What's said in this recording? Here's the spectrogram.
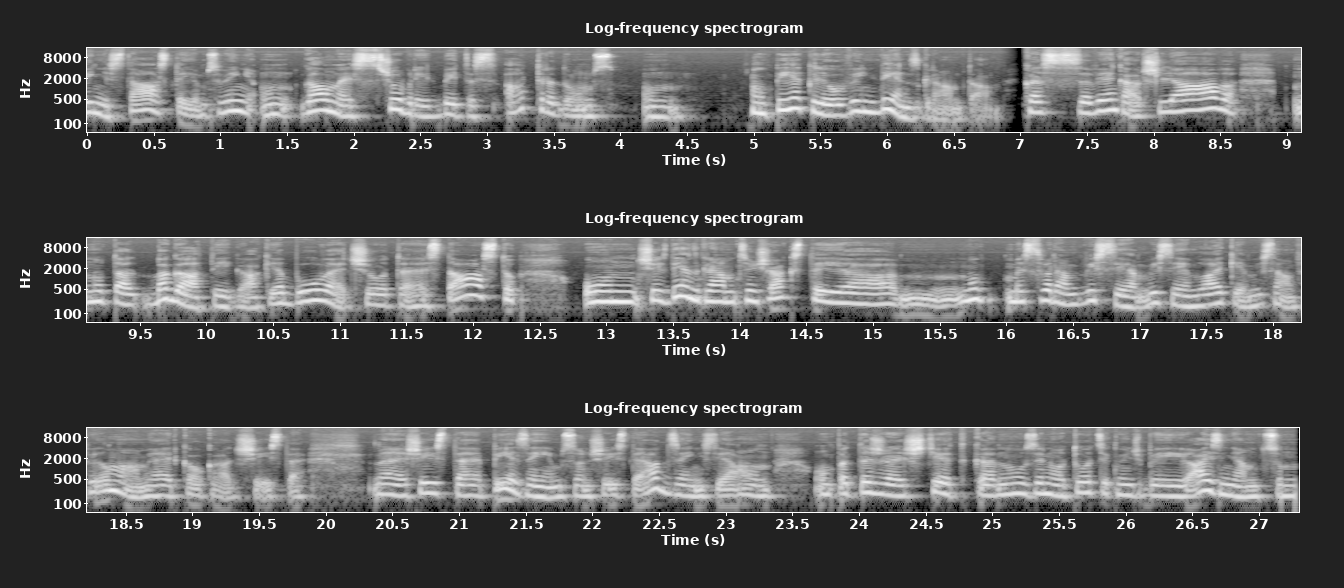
viņa stāstījumus, viņa, un galvenais šobrīd bija tas atradums un, un piekļuve viņa dienas grāmatām, kas vienkārši ļāva nu, bagātīgāk ja, būvēt šo stāstu Un šīs dienas grāmatas viņš rakstīja, nu, mēs varam visiem, visiem laikiem, visām filmām, ja ir kaut kādas šīs, te, šīs te piezīmes un šīs atziņas. Ja, un, un pat dažreiz šķiet, ka, nu, zinot to, cik viņš bija aizņemts un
